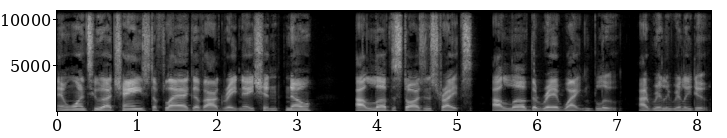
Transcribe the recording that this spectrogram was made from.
and want to uh, change the flag of our great nation. No, I love the stars and stripes. I love the red, white, and blue. I really, really do.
